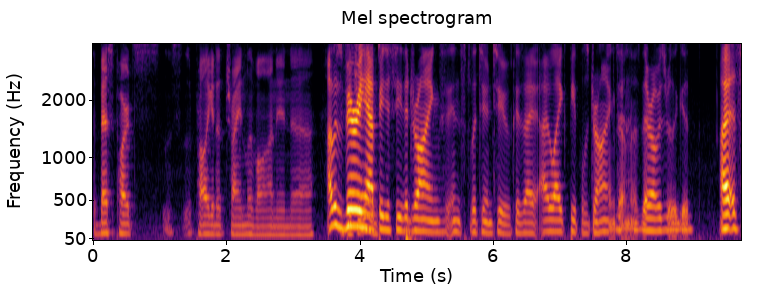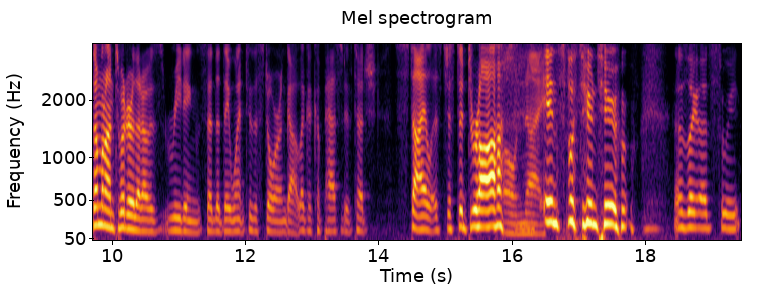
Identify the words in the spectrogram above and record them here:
the best parts probably gonna try and live on. And uh, I was very games. happy to see the drawings in Splatoon 2 because I, I like people's drawings on those. They're always really good. I, someone on Twitter that I was reading said that they went to the store and got like a capacitive touch stylus just to draw Oh, nice. in Splatoon 2. I was like, that's sweet.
